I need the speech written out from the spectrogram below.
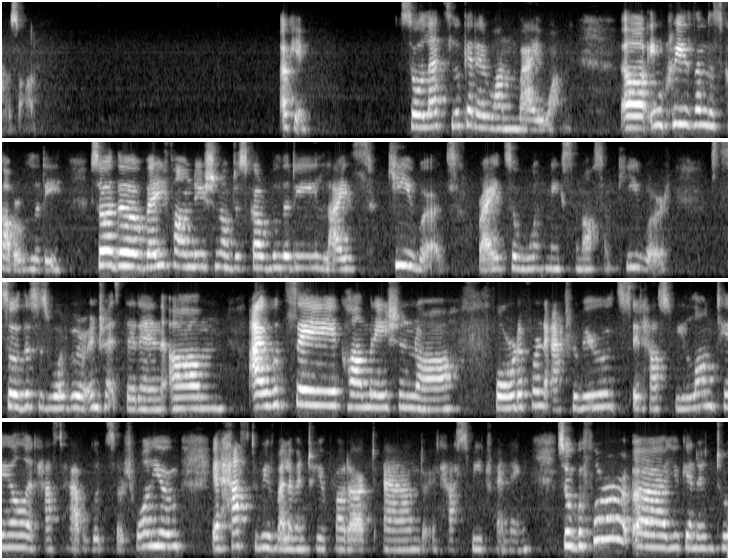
amazon Okay, so let's look at it one by one. Uh, increase in discoverability. So the very foundation of discoverability lies keywords, right? So what makes an awesome keyword? So this is what we're interested in. Um, I would say a combination of four different attributes. It has to be long tail, it has to have a good search volume, it has to be relevant to your product, and it has to be trending. So before uh, you get into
